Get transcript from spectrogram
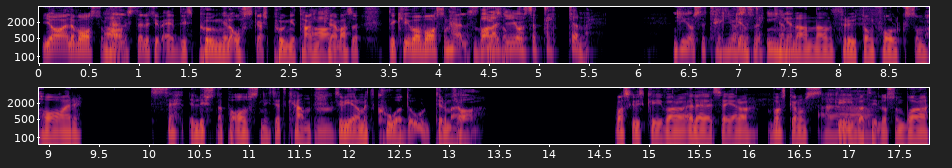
ja, eller vad som Ja. helst. Eller typ Eddies pung eller Oscars pung i tandkräm. Ja. Alltså, det kan ju vara vad som helst. Bara liksom. ge oss ett tecken. Ge oss ett tecken Ge oss ett som tecken. ingen annan förutom folk som har sett, lyssnat på avsnittet kan. Mm. Ska vi ge dem ett kodord till och med? Ja. Vad ska vi skriva då? Eller säga då? Vad ska de skriva Eh. till oss som bara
